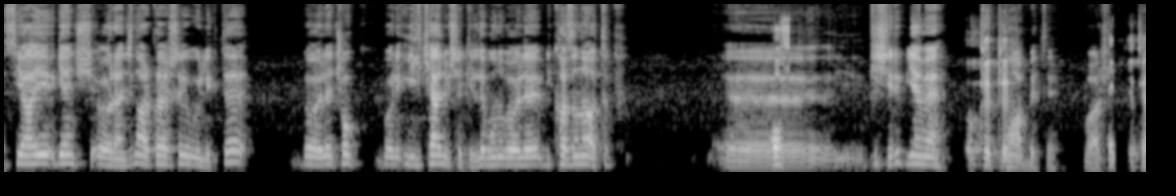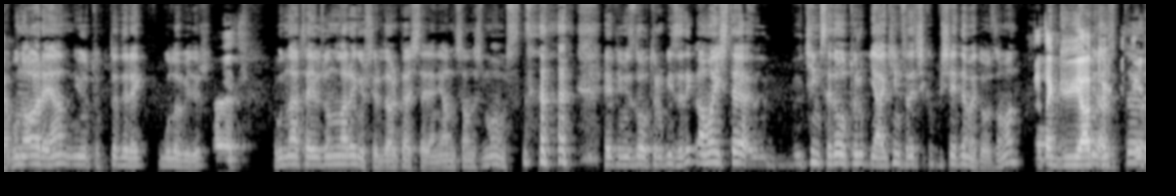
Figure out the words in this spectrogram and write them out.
siyahi genç öğrencinin arkadaşlarıyla birlikte böyle çok böyle ilkel bir şekilde bunu böyle bir kazana atıp e, Of. pişirip yeme Çok kötü. muhabbeti var. Çok kötü. Ya bunu arayan YouTube'da direkt bulabilir. Evet. Bunlar televizyonlara gösterildi arkadaşlar yani yanlış anlaşılmamışsın. Hepimiz de oturup izledik ama işte kimse de oturup yani kimse de çıkıp bir şey demedi o zaman. Zaten güya Türk da-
